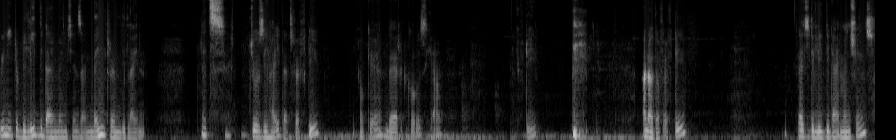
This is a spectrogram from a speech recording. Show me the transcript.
we need to delete the dimensions and then trim the line. Let's choose the height that's 50 okay there it goes yeah. 50 another 50 let's delete the dimensions.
